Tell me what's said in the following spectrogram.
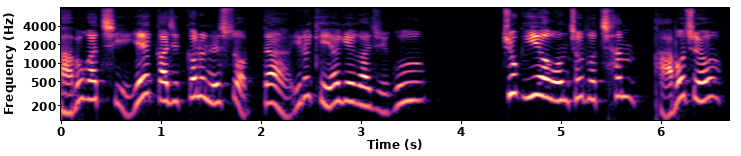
바보같이 얘까지 끊어낼 수 없다 이렇게 여겨가지고 쭉 이어온 저도 참 바보죠.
